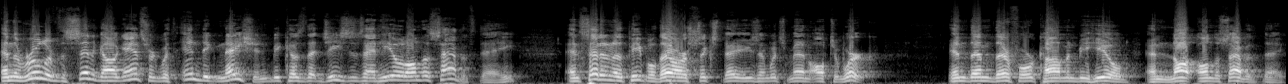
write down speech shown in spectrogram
And the ruler of the synagogue answered with indignation because that Jesus had healed on the Sabbath day and said unto the people, There are six days in which men ought to work. In them therefore come and be healed and not on the Sabbath day.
